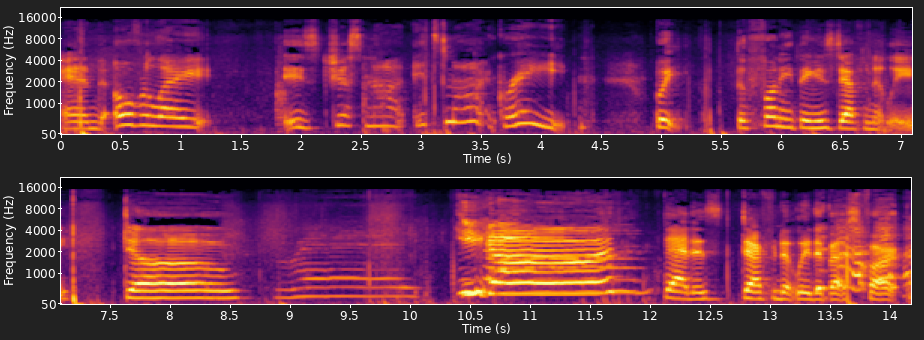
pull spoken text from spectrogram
and the overlay is just not. It's not great. But the funny thing is definitely Doe Ray Egon. That is definitely the best part.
